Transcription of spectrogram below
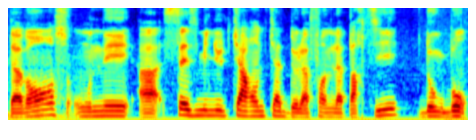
d'avance, on est à 16 minutes 44 de la fin de la partie. Donc bon,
